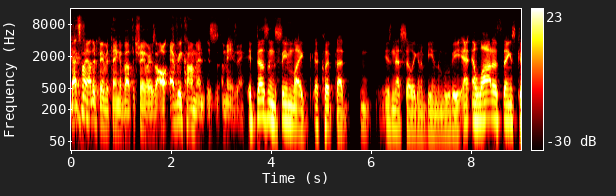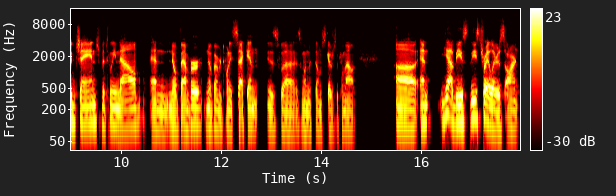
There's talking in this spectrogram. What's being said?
That's my other favorite thing about the trailer is all every comment is amazing. It doesn't seem like a clip that is necessarily going to be in the movie. A, a lot of things could change between now and November. November 22nd is uh, is when the film's scheduled to come out. Uh, and yeah, these these trailers aren't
